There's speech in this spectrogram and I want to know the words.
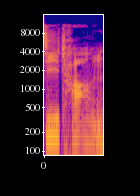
机场。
